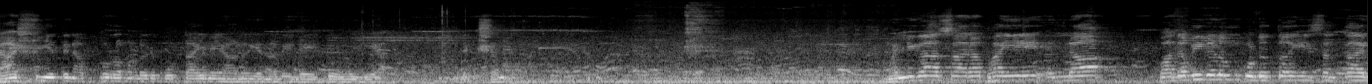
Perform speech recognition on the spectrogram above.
രാഷ്ട്രീയത്തിനപ്പുറമുള്ള ഒരു കൂട്ടായ്മയാണ് എന്നതിന്റെ ഏറ്റവും വലിയ ലക്ഷണമാണ് മല്ലിക സാരാഭായിയെ എല്ലാ പദവികളും കൊടുത്ത് ഈ സർക്കാർ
